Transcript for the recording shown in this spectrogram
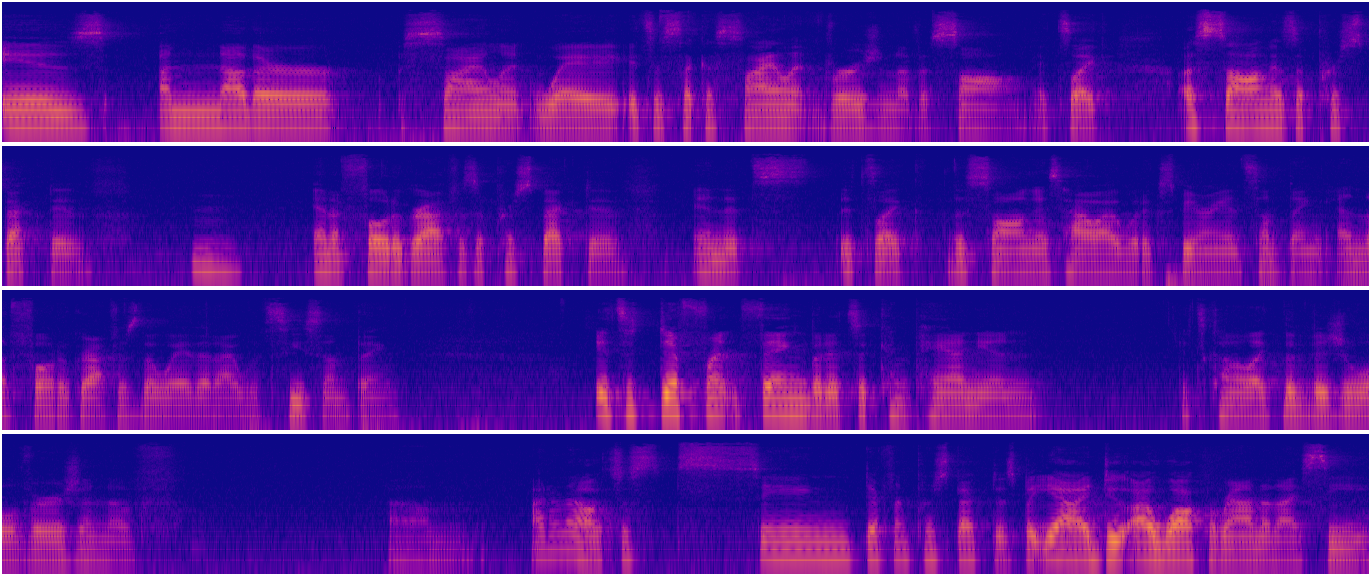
is another silent way. It's just like a silent version of a song. It's like a song is a perspective, hmm. and a photograph is a perspective, and it's it's like the song is how I would experience something, and the photograph is the way that I would see something. it's a different thing, but it's a companion. It's kind of like the visual version of. Um, I don't know. It's just seeing different perspectives. But yeah, I do. I walk around and I see,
